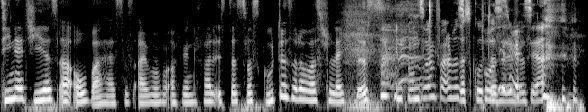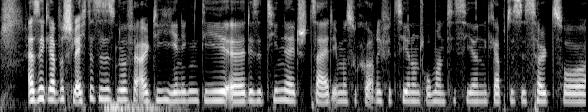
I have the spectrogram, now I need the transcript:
Teenage Years Are Over heißt das Album auf jeden Fall. Ist das was Gutes oder was Schlechtes? In unserem Fall was, was Gutes. Positives, ja. Also ich glaube, was Schlechtes ist es nur für all diejenigen, die äh, diese Teenage-Zeit immer so glorifizieren und romantisieren. Ich glaube, das ist halt so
